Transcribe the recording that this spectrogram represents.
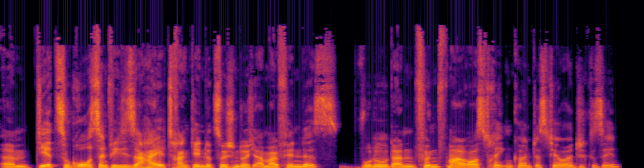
ähm, dir zu groß sind wie dieser Heiltrank, den du zwischendurch einmal findest, wo mhm. du dann fünfmal raustrinken könntest, theoretisch gesehen.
